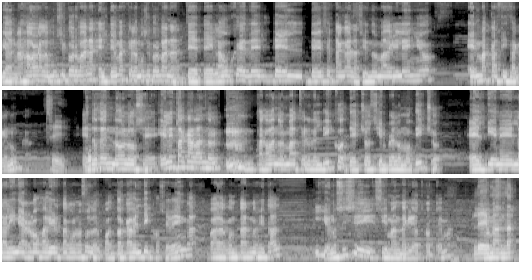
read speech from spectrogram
Y además ahora la música urbana, el tema es que la música urbana, desde el auge de, de, de Zetangana siendo el madrileño, es más castiza que nunca. Sí. Entonces no lo sé. Él está acabando, está acabando el máster del disco, de hecho siempre lo hemos dicho él tiene la línea roja abierta con nosotros. En cuanto acabe el disco, se venga para contarnos y tal. Y yo no sé si, si mandaría otro tema. Le manda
